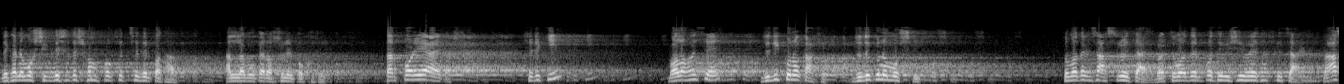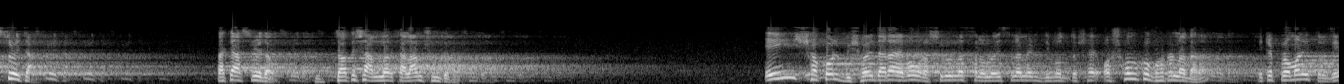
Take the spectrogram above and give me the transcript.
যেখানে মুশরিকদের সাথে সম্পর্কের ছেদের কথা আল্লাহ তার রাসূলের পক্ষ থেকে। তারপরে আয়াত আসছে। সেটা কি? বলা হয়েছে, যদি কোনো কাফে যদি কোনো মুশরিক তোমাদের কাছে আশ্রয় চায় বা তোমাদের প্রতিবেশী হয়ে থাকতে চায় বা আশ্রয় চায়, তাকে আশ্রয় দাও, যাতে সে আল্লাহর কালাম শুনতে পায়। এই সকল বিষয় দ্বারা এবং রাসুল্লাহ সাল্লাহ ইসলামের জীবদ্দশায় অসংখ্য ঘটনা দ্বারা এটা প্রমাণিত যে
